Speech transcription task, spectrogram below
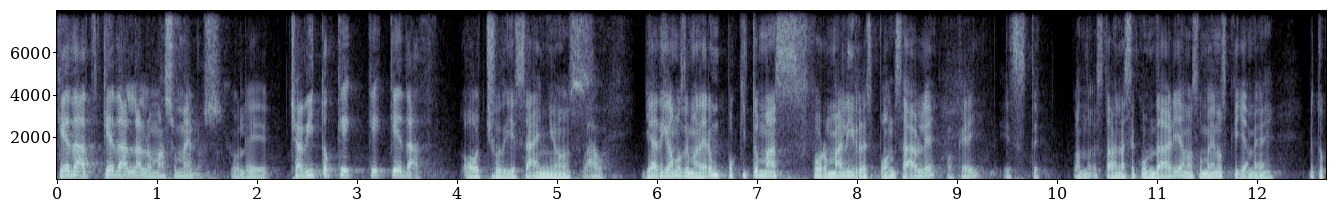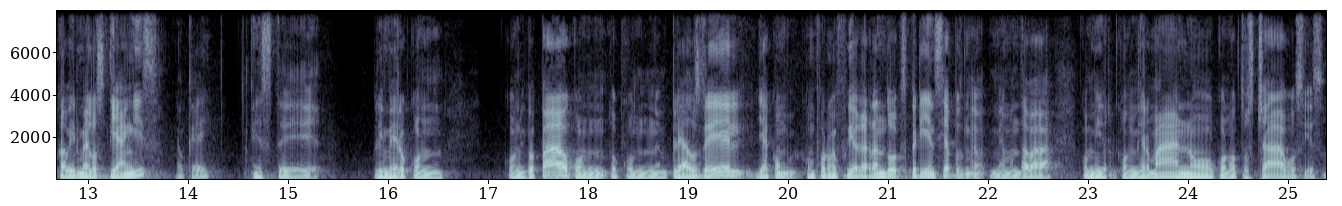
¿Qué edad? ¿Qué edad, lo más o menos? Híjole. Chavito, ¿qué, qué, qué edad? 8, 10 años. Wow ya digamos de manera un poquito más formal y responsable. Ok. Este, cuando estaba en la secundaria, más o menos, que ya me, me tocaba irme a los tianguis. Ok. Este, primero con, con mi papá o con, o con, empleados de él. Ya conforme fui agarrando experiencia, pues me, me mandaba con mi, con mi hermano, con otros chavos y eso.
